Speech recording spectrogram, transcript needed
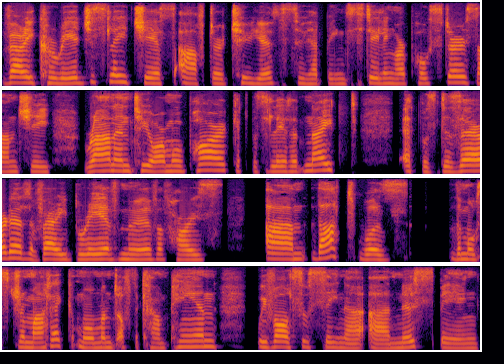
very courageously chase after two youths who had been stealing her posters, and she ran into Ormeau Park. It was late at night. It was deserted. A very brave move of hers. Um, that was the most dramatic moment of the campaign. We've also seen a, a noose being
